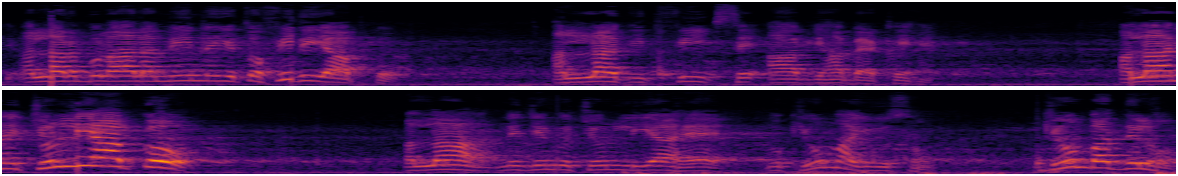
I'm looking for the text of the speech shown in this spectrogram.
कि अल्लाह रब्बुल आलमीन ने ये तोफीक दी आपको। अल्लाह की तफीक से आप यहाँ बैठे हैं। अल्लाह ने चुन लिया आपको। अल्लाह ने जिनको चुन लिया है, वो क्यों मायूस हो? क्यों बददिल हो?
